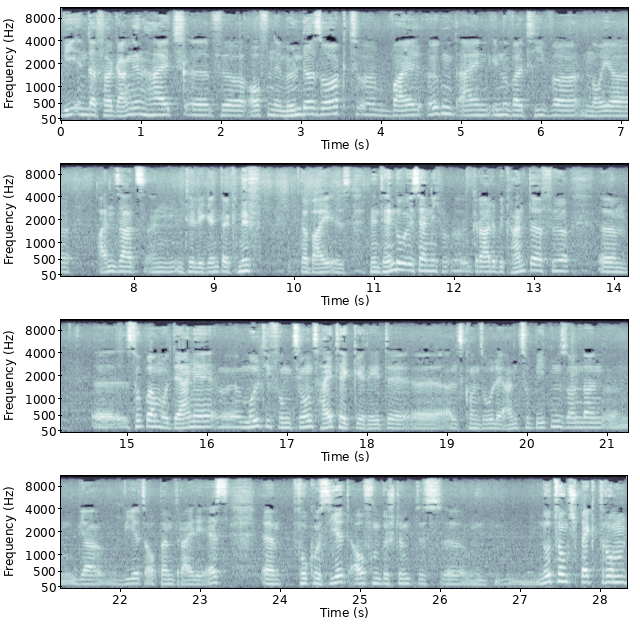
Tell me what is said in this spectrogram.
wie in der Vergangenheit äh, für offene Münder sorgt, äh, weil irgendein innovativer neuer Ansatz, ein intelligenter Kniff dabei ist. Nintendo ist ja nicht äh, gerade bekannt dafür, ähm, äh, super moderne äh, Multifunktions-Hightech-Geräte äh, als Konsole anzubieten, sondern ähm, ja, wie jetzt auch beim 3DS, ähm, fokussiert auf ein bestimmtes ähm, Nutzungsspektrum.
